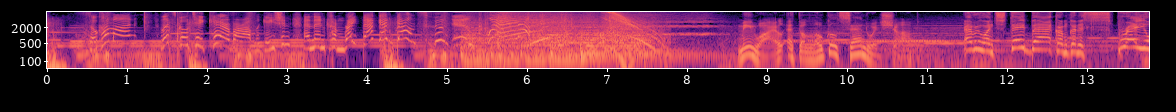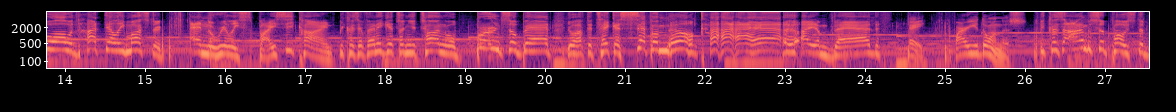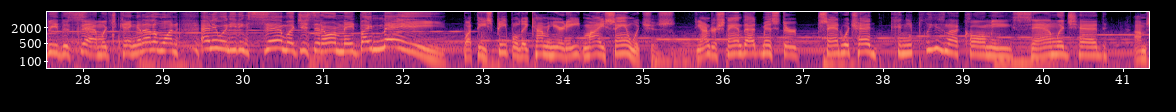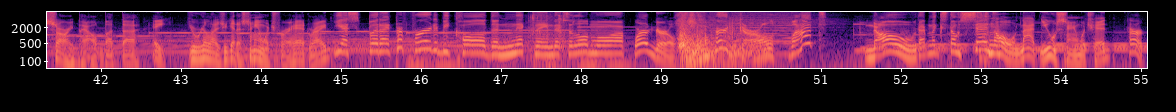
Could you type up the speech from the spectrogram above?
So come on, let's go take care of our obligation and then come right back and bounce. Meanwhile, at the local sandwich shop, Everyone, stay back. I'm gonna spray you all with hot deli mustard. And the really spicy kind. Because if any gets on your tongue, it will burn so bad, you'll have to take a sip of milk. I am bad. Hey, why are you doing this? Because I'm supposed to be the sandwich king, and I don't want anyone eating sandwiches that aren't made by me. But these people, they come here to eat my sandwiches. Do you understand that, Mr. Sandwich Head? Can you please not call me Sandwich Head? I'm sorry, pal, but, uh, hey, you realize you get a sandwich for a head, right? Yes, but I prefer to be called a nickname that's a little more. Word girl. Word girl? What? No, that makes no sense. No, not you, Sandwich Head. Her.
